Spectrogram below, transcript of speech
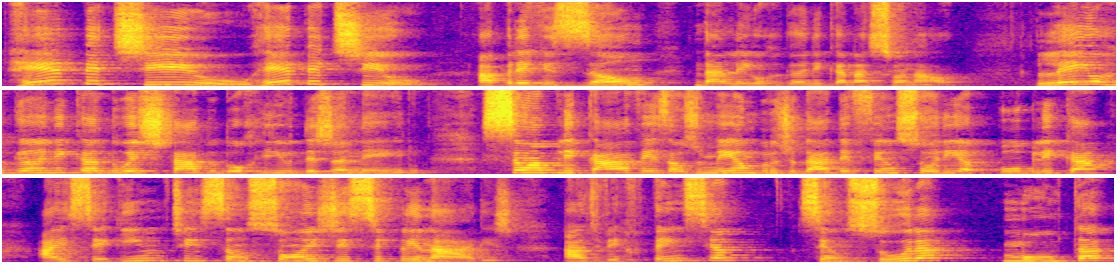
repetiu, repetiu a previsão da Lei Orgânica Nacional. Lei Orgânica do Estado do Rio de Janeiro. São aplicáveis aos membros da Defensoria Pública as seguintes sanções disciplinares: advertência, censura, multa,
